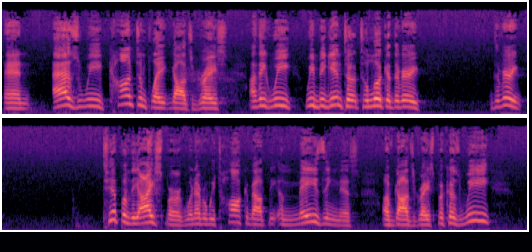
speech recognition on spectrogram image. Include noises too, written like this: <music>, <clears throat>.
And as we contemplate God's grace, I think we, we begin to, to look at the very, the very tip of the iceberg whenever we talk about the amazingness of God's grace because we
